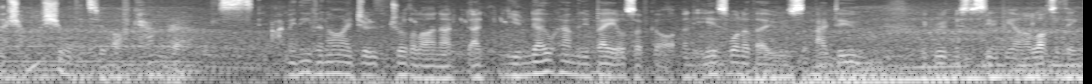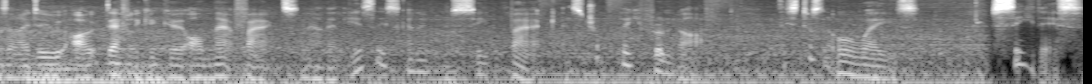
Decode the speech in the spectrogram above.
Actually, I'm not sure whether do it off camera. It's, I mean, even I drew, draw the line. I, I, you know how many bales I've got, and it is one of those. I do agree with Mr. CDP on a lot of things, and I do I definitely concur on that fact. Now then, is this going to see the back? Let's drop the front off. This doesn't always see this.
